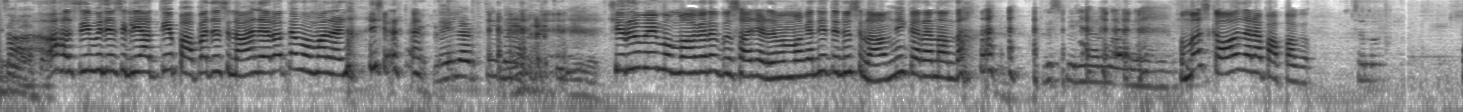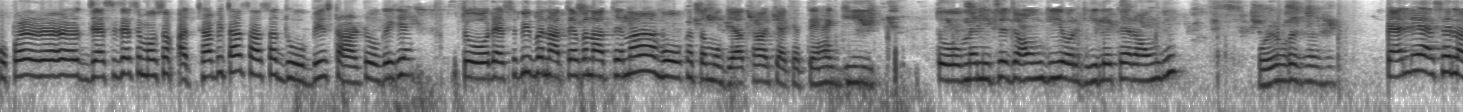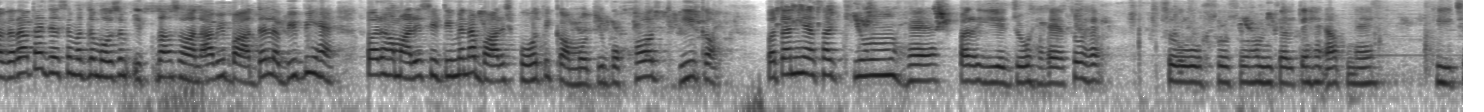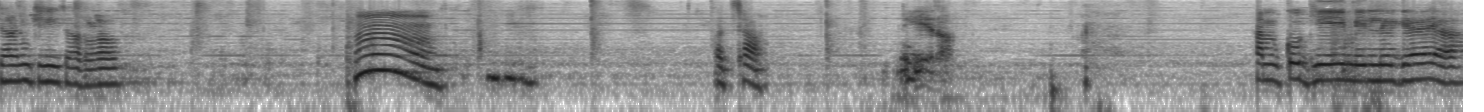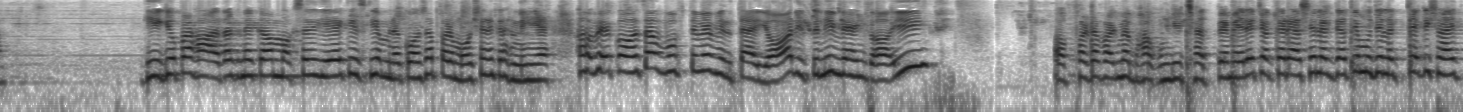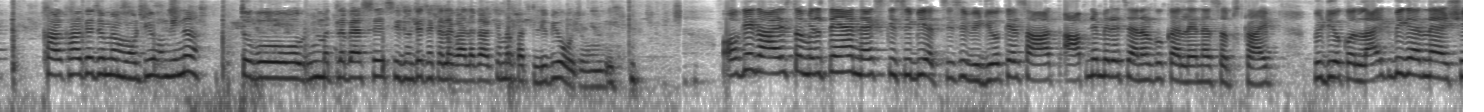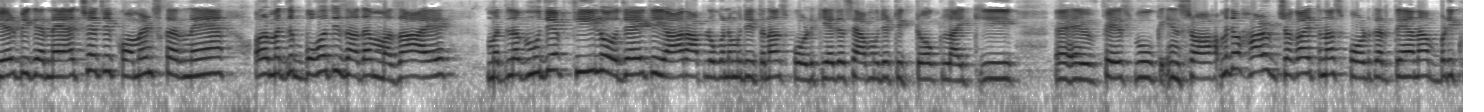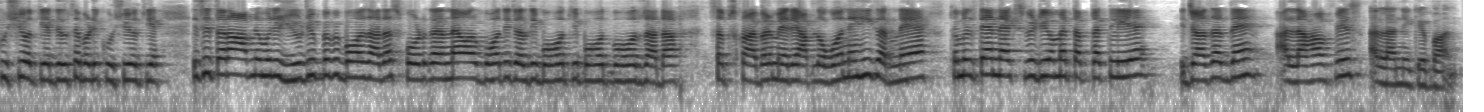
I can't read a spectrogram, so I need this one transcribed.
बात हँसी मुझे इसलिए आती है पापा जो सलाह ले रहा था मम्मा लड़ना शुरू- नहीं लड़ती मैं। लड़ती नहीं लड़ती। शुरू में ही मम्मा का तो गुस्सा चढ़ गया। मम्मा कहती तेन सलाम नहीं करना बिस्मिल्लाह मम्मा सिखाओ जरा पापा को। चलो। ऊपर जैसे जैसे मौसम अच्छा भी था साथ साथ धूप भी स्टार्ट हो गई है। तो रेसिपी बनाते बनाते ना वो खत्म हो गया था, क्या कहते हैं, घी। तो मैं नीचे जाऊँगी और घी लेकर आऊँगी। पहले ऐसे लग रहा था जैसे मतलब मौसम इतना सुहाना। अभी बादल अभी भी हैं, पर हमारी सिटी में ना बारिश बहुत ही कम होती है, बहुत ही कम। पता नहीं ऐसा क्यों है, पर ये जो है, सो है। सो सो सो हम चलते हैं अपने किचन की तरफ़ हम्म। अच्छा। ये रहा हमको घी मिल गया। घी के ऊपर हाथ रखने का मकसद ये है कि इसकी हमने कौन सा प्रमोशन करनी है? हमें कौन सा मुफ़्त में मिलता है यार? इतनी महँगाई। अब फटाफट मैं भागूँगी छत पे। मेरे चक्कर ऐसे लग जाते हैं, मुझे लगता है कि शायद खा खा के जो मैं मोटी होंगी ना तो वो मतलब ऐसे सीधों के चक्कर लगा लगा के मैं पतली भी हो जाऊँगी। ओके गाइस तो मिलते हैं नेक्स्ट किसी भी अच्छी सी वीडियो के साथ। आपने मेरे चैनल को कर लेना है सब्सक्राइब वीडियो को लाइक भी करना है शेयर भी करना है, अच्छे अच्छे कमेंट्स करने हैं और मतलब बहुत ही ज़्यादा मज़ा आए। मतलब मुझे फील हो जाए कि यार आप लोगों ने मुझे इतना सपोर्ट किया, जैसे आप मुझे टिकटॉक लाइक की फेसबुक इंस्टा मतलब हर जगह इतना सपोर्ट करते हैं ना, बड़ी खुशी होती है, दिल से बड़ी खुशी होती है। इसी तरह आपने मुझे यूट्यूब पे भी बहुत ज़्यादा सपोर्ट करना है और बहुत ही जल्दी बहुत ही बहुत बहुत ज़्यादा सब्सक्राइबर मेरे आप लोगों ने ही करने हैं। तो मिलते हैं नेक्स्ट वीडियो में, तब तक लिए इजाज़त दें। अल्लाह हाफिज़, अल्लाह ने के निगेबान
